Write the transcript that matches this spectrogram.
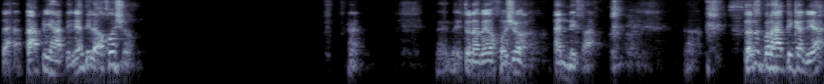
Tapi hatinya tidak khusyuk. Nah, itu namanya khusyuk an-nifaq. Nah, terus perhatikan ya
